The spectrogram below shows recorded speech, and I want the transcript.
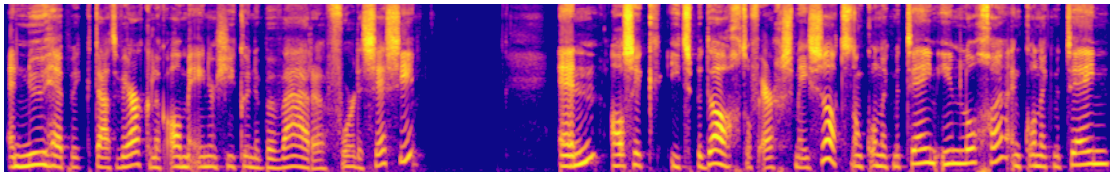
En nu heb ik daadwerkelijk al mijn energie kunnen bewaren voor de sessie. En als ik iets bedacht of ergens mee zat, dan kon ik meteen inloggen en kon ik meteen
